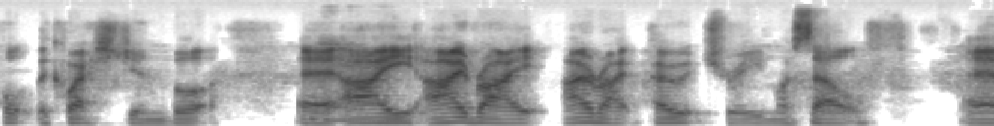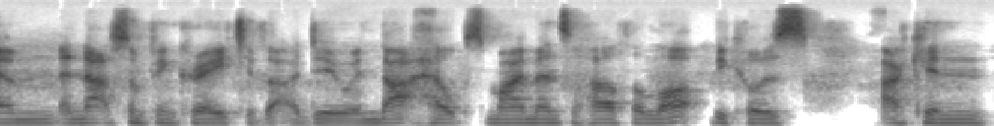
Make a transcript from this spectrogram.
put the question, but uh, I I write I write poetry myself, um, and that's something creative that I do, and that helps my mental health a lot because I can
